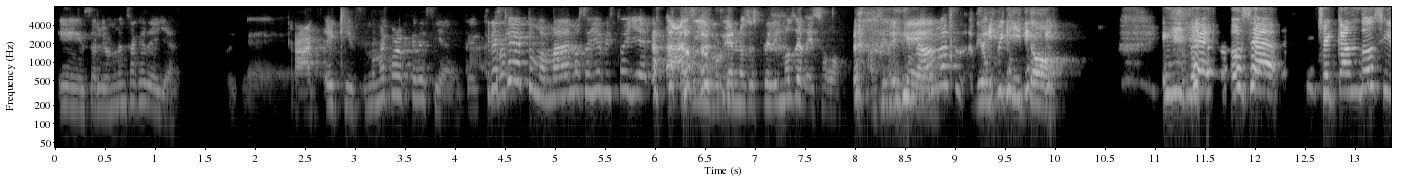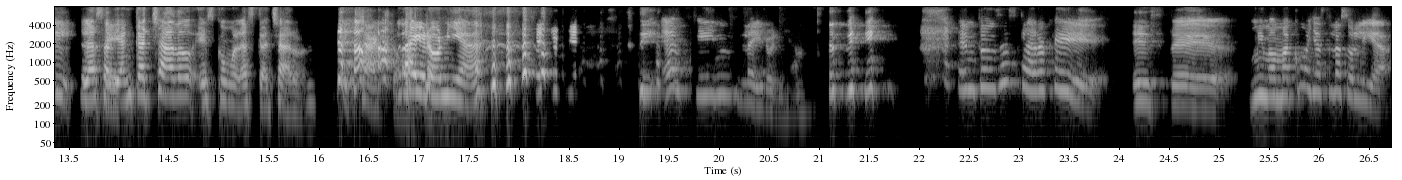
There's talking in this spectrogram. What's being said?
y salió un mensaje de ella. Ah, X, no me acuerdo qué decía. ¿Crees que tu mamá nos haya visto ayer? Ah, sí, porque nos despedimos de beso. Así de que. Nada más, de un piquito. o sea, checando si las habían cachado es como las cacharon. Exacto. La ironía. Sí, en fin, la ironía. Sí. Entonces, claro que este, mi mamá, como ya se la solía,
